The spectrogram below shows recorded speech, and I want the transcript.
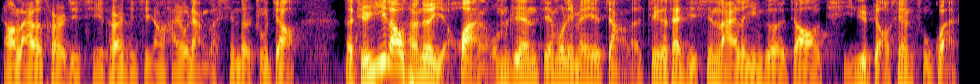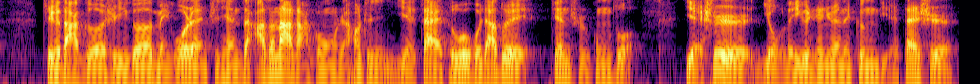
然后来了特尔季奇，特尔季奇，然后还有两个新的助教。那其实医疗团队也换了，我们之前节目里面也讲了，这个赛季新来了一个叫体育表现主管，这个大哥是一个美国人，之前在阿森纳打工，然后这也在德国国家队兼职工作，也是有了一个人员的更迭。但是，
